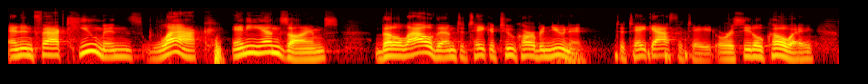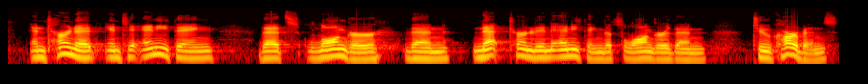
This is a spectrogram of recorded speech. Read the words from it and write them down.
And in fact, humans lack any enzymes that allow them to take a two carbon unit, to take acetate or acetyl CoA, and turn it into anything that's longer than, net turn it into anything that's longer than two carbons.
